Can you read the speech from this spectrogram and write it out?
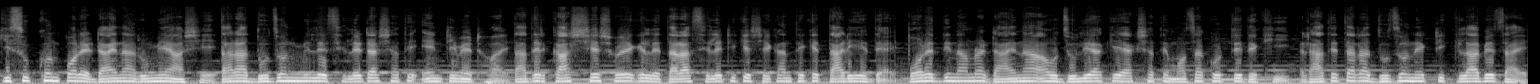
কিছুক্ষণ পরে ডায়না রুমে আসে। তারা দুজন মিলে ছেলেটার সাথে এন্টিমেট হয়। তাদের কাজ শেষ হয়ে গেলে তারা ছেলেটিকে সেখান থেকে তাড়িয়ে দেয়। পরের দিন আমরা ডায়না ও জুলিয়াকে একসাথে মজা করতে দেখি। রাতে তারা দুজন একটি ক্লাবে যায়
